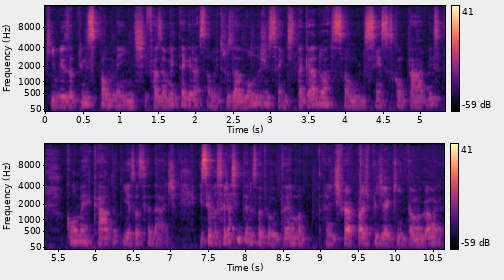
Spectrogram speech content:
que visa principalmente fazer uma integração entre os alunos discentes da graduação de Ciências Contábeis com o mercado e a sociedade. E se você já se interessou pelo tema, a gente pode pedir aqui então agora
